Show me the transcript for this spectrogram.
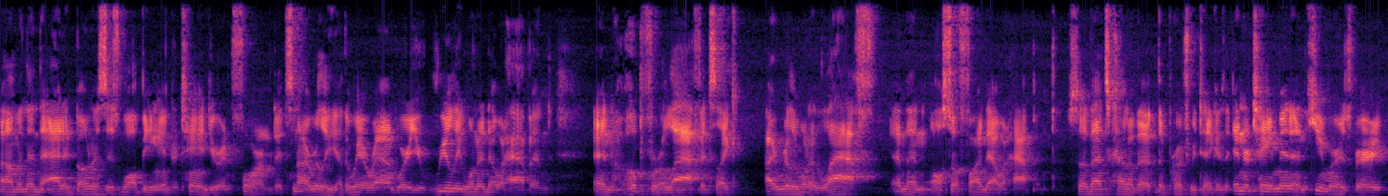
um, and then the added bonus is while being entertained, you're informed. It's not really the other way around where you really want to know what happened and hope for a laugh. It's like I really want to laugh and then also find out what happened. So that's kind of the, the approach we take. Is entertainment and humor is very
